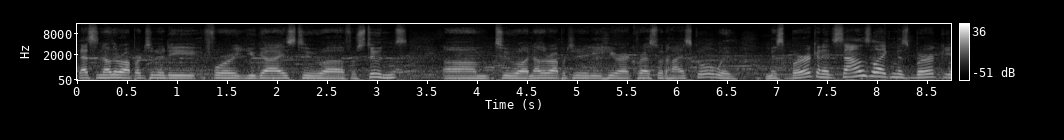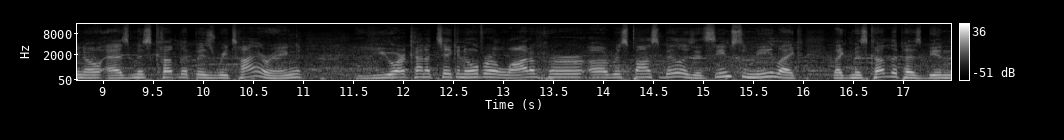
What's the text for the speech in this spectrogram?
that's another opportunity for you guys to, uh, for students, um, to another opportunity here at Crestwood High School with Miss Burke. And it sounds like Miss Burke, you know, as Miss Cutlip is retiring, you are kind of taking over a lot of her uh, responsibilities. It seems to me like like Miss Cutlip has been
